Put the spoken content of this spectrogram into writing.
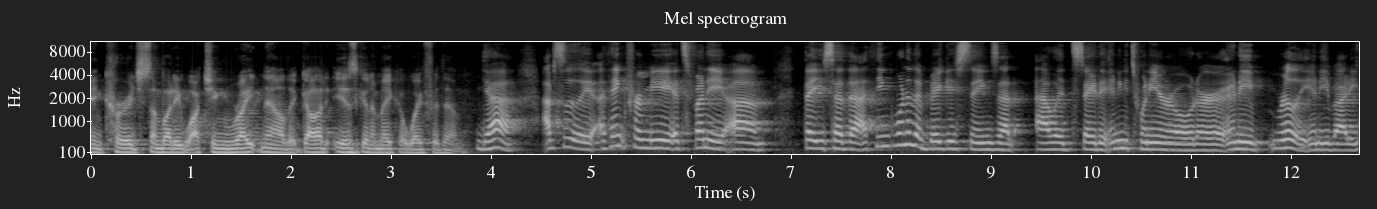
encourage somebody watching right now that God is going to make a way for them? Yeah, absolutely. I think for me, it's funny. Um, that you said that. I think one of the biggest things that I would say to any 20 year old or any, really anybody,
